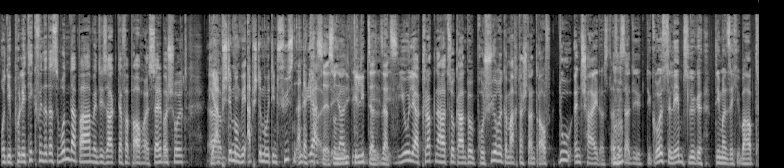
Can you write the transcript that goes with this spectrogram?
und die Politik findet das wunderbar, wenn sie sagt, der Verbraucher ist selber schuld. Die ähm, Abstimmung, wie Abstimmung mit den Füßen an der Kasse ja, ist so ein ja, die, geliebter die, Satz. Julia Klöckner hat sogar eine Broschüre gemacht, da stand drauf, du entscheidest. Das mhm. ist ja die, die größte Lebenslüge, die man sich überhaupt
